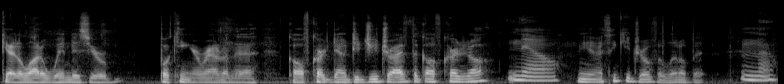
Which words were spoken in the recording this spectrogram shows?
get a lot of wind as you're booking around on the golf cart. Now, did you drive the golf cart at all? No. Yeah, I think you drove a little bit. No.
